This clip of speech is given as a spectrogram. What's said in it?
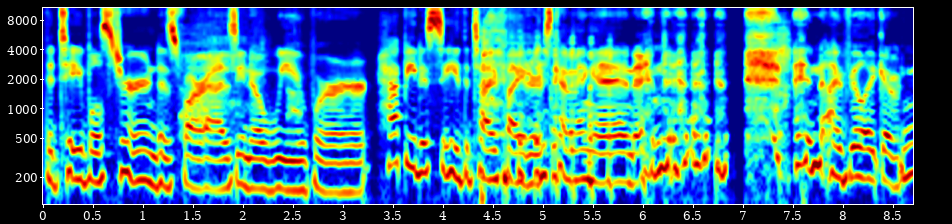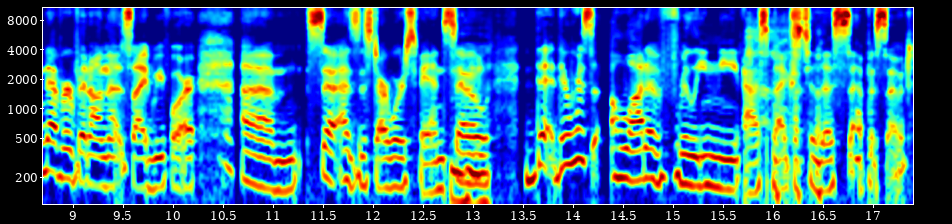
the tables turned as far as you know we were happy to see the Tie Fighters coming in and and I feel like I've never been on that side before. Um, so as a Star Wars fan, so mm-hmm. th- there was a lot of really neat aspects to this episode.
